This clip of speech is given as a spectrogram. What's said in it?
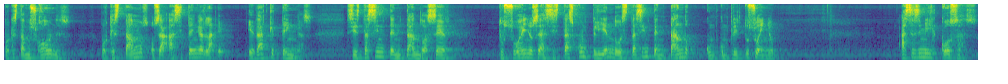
Porque estamos jóvenes, porque estamos, o sea, así tengas la edad que tengas, si estás intentando hacer tu sueño, o sea, si estás cumpliendo o estás intentando cumplir tu sueño, haces mil cosas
